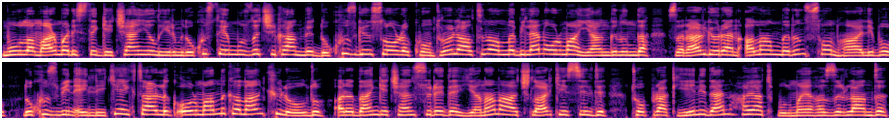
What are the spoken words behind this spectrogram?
Muğla Marmaris'te geçen yıl 29 Temmuz'da çıkan ve 9 gün sonra kontrol altına alınabilen orman yangınında zarar gören alanların son hali bu. 9052 hektarlık ormanlık alan kül oldu. Aradan geçen sürede yanan ağaçlar kesildi. Toprak yeniden hayat bulmaya hazırlandı.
